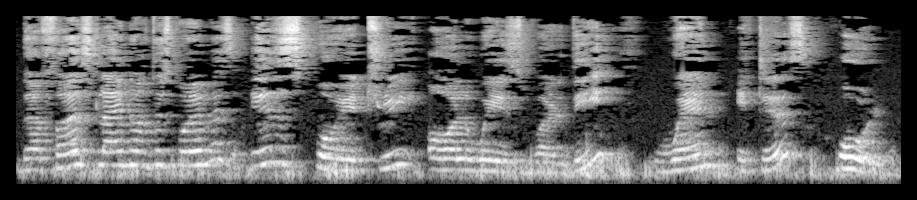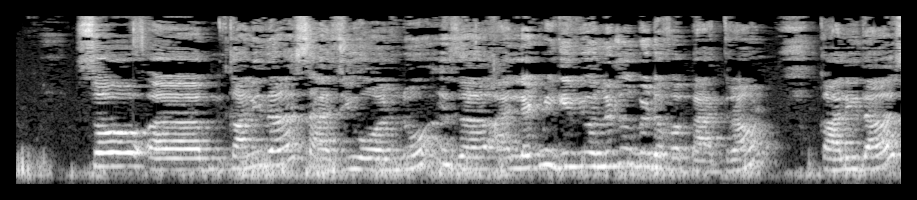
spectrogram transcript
The first line of this poem is Is poetry always worthy when it is old? So, um, Kalidas, as you all know, is a, uh, let me give you a little bit of a background. Kalidas,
